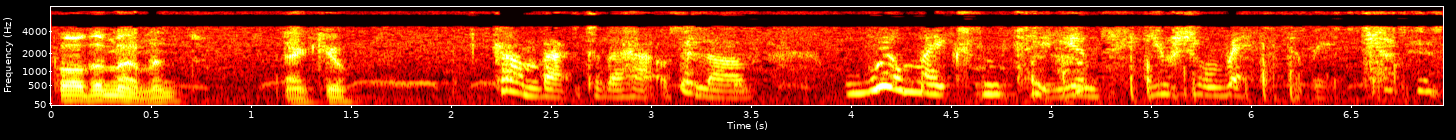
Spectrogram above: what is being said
For the moment. Thank you. Come back to the house, love. We'll make some tea and you shall rest a bit.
